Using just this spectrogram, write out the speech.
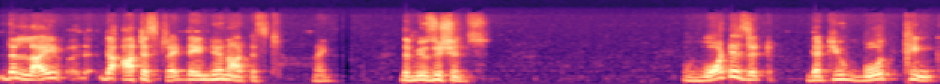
The live, the artist, right? The Indian artist right? The musicians. What is it that you both think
